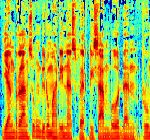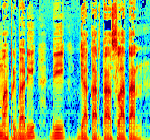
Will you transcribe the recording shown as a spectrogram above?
yang berlangsung di rumah dinas Verdi Sambo dan rumah pribadi di Jakarta Selatan.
